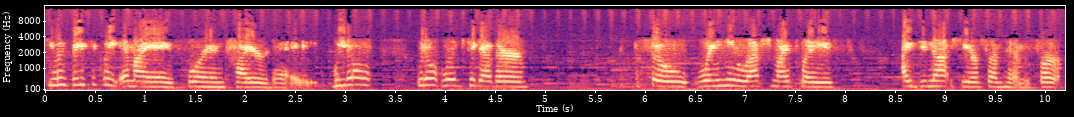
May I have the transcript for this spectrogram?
he was basically MIA for an entire day. We don't we don't live together, so when he left my place, I did not hear from him for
